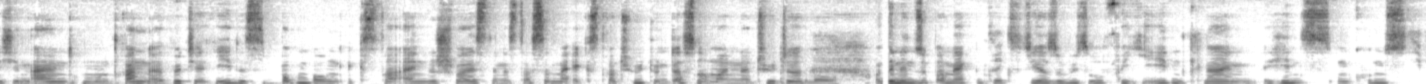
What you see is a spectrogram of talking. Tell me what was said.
in allen drum und dran. Da wird ja jedes Bonbon extra eingeschweißt, dann ist das immer extra Tüte und das nochmal in der Tüte. Genau. Und in den Supermärkten kriegst du ja sowieso für jeden kleinen Hinz und Kunst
